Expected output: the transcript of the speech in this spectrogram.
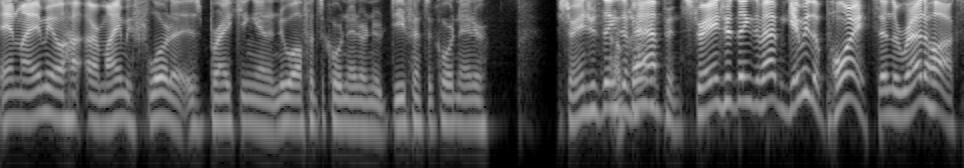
And Miami, Ohio, or Miami, Florida is breaking in a new offensive coordinator, a new defensive coordinator. Stranger things have happened. Stranger things have happened. Give me the points and the Red Hawks.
